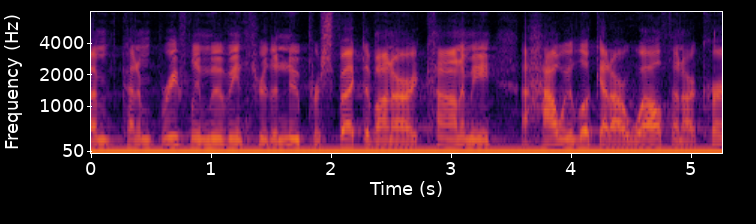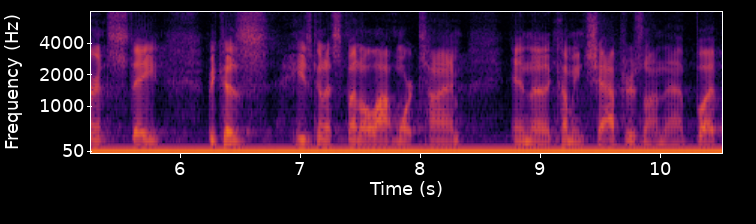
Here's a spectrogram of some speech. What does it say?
I'm kind of briefly moving through the new perspective on our economy, uh, how we look at our wealth and our current state, because he's going to spend a lot more time in the coming chapters on that. But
